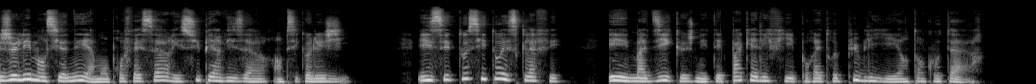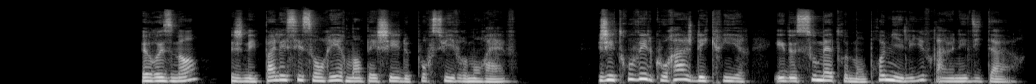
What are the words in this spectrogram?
je l'ai mentionné à mon professeur et superviseur en psychologie. Il s'est aussitôt esclaffé et m'a dit que je n'étais pas qualifié pour être publié en tant qu'auteur. Heureusement, je n'ai pas laissé son rire m'empêcher de poursuivre mon rêve. J'ai trouvé le courage d'écrire et de soumettre mon premier livre à un éditeur,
